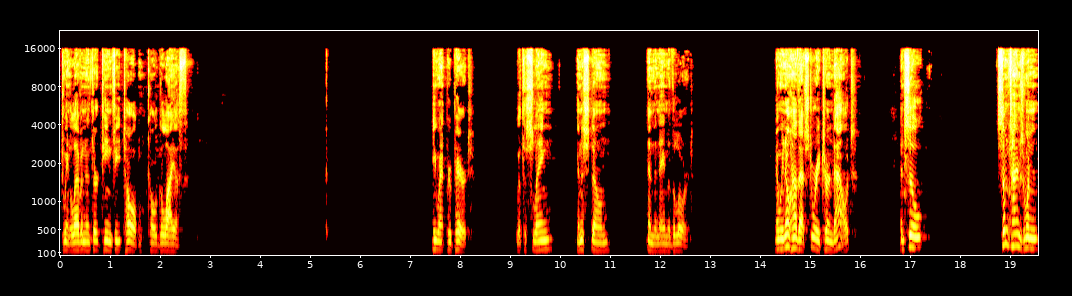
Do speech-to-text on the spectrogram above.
between 11 and 13 feet tall called Goliath. He went prepared with a sling and a stone and the name of the Lord. And we know how that story turned out. And so sometimes when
